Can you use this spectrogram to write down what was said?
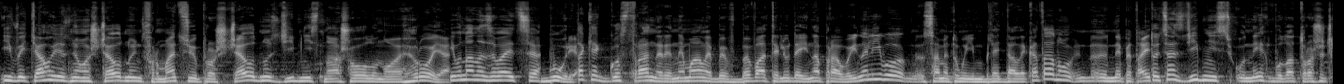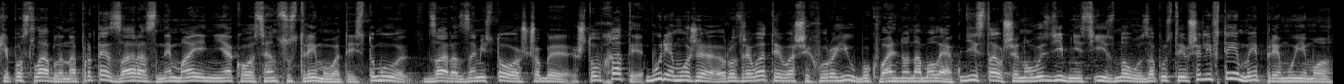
І витягує з нього ще одну інформацію про ще одну здібність нашого головного героя. І вона називається буря. Так як гостранери не мали би вбивати людей направо і наліво, саме тому їм, блядь, дали катану, не питай, то ця здібність у них була трошечки послаблена. Проте зараз немає ніякого сенсу стримуватись. Тому зараз, замість того, щоб штовхати, буря може розривати ваших ворогів буквально на молеку. Діставши нову здібність і знову запустивши ліфти, ми прямуємо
